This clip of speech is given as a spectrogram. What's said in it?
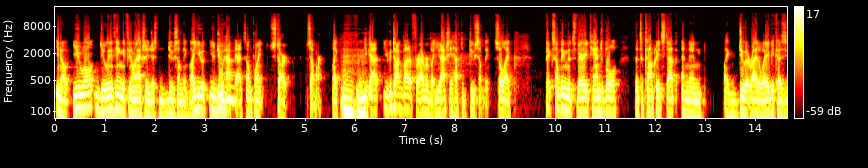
you know, you won't do anything if you don't actually just do something. Like you, you do have Mhm. to at some point start somewhere. Like Mhm. you got you could talk about it forever, but you actually have to do something. So like pick something that's very tangible, that's a concrete step, and then like do it right away because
